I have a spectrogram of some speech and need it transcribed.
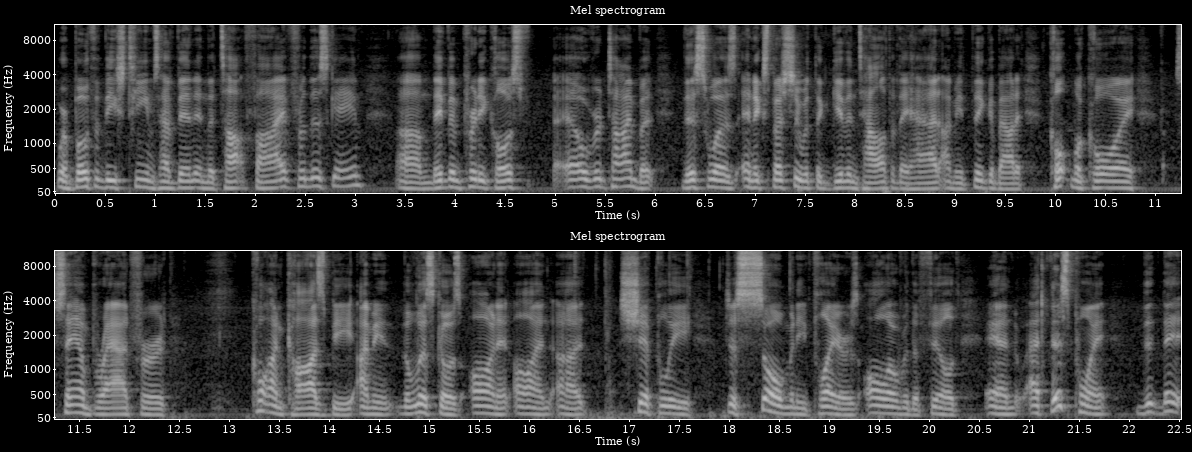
where both of these teams have been in the top five for this game. Um, they've been pretty close uh, over time, but this was, and especially with the given talent that they had. I mean, think about it: Colt McCoy, Sam Bradford, Quan Cosby. I mean, the list goes on and on. Uh, Shipley, just so many players all over the field. And at this point, th- they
